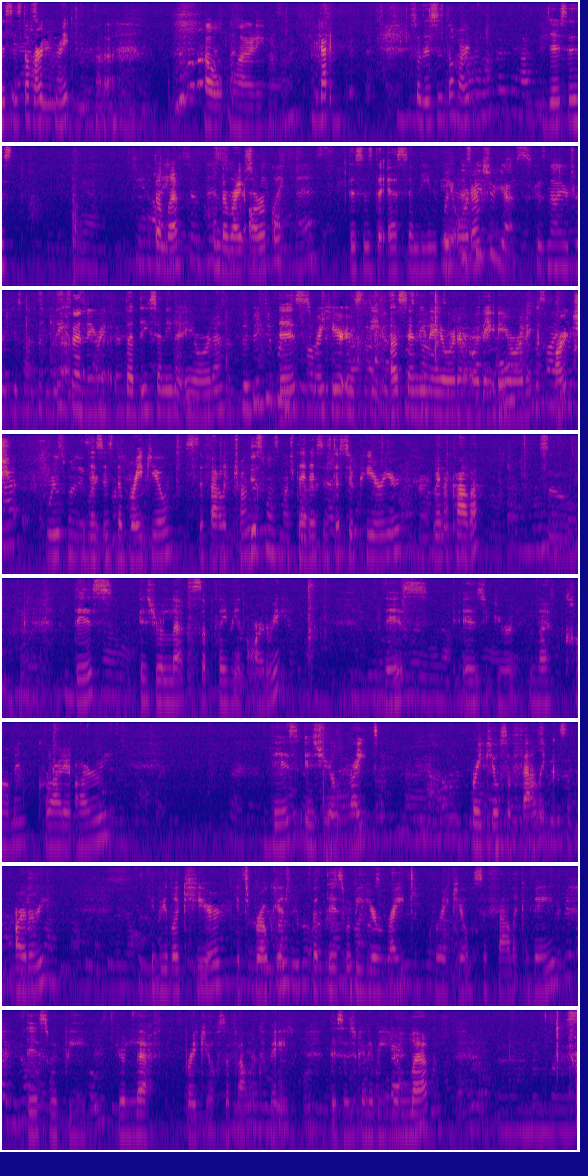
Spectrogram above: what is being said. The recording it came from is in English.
this is the heart, right? Hold on. Oh, well, I already know. Got it. So this is the heart. This is the left and the right auricle. This is the ascending With this aorta. picture, yes, because now your trachea's going Descending right there. The descending aorta. The big difference. This right here checking is out that the ascending aorta or the aortic arch. like that, Where this one is This like is the much- brachiocephalic trunk. This one's much better. This is the superior Okay. vena cava. So, This is your left subclavian artery. This is your left common carotid artery. This is your right brachiocephalic artery. If you look here, it's broken, but this would be your right brachiocephalic vein. This would be your left brachiocephalic vein. This is going to be your left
